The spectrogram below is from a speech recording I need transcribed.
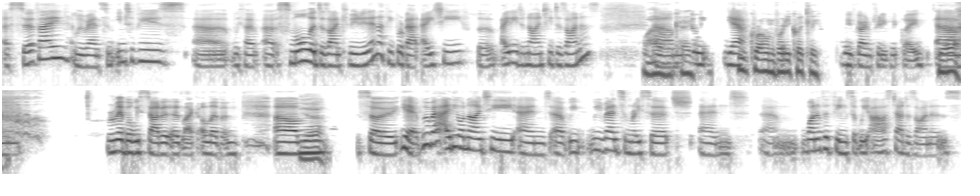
a survey and we ran some interviews uh, with a, a, smaller design community. Then I think we're about 80, 80 to ninety designers. Wow. Um, okay. We, yeah, you've grown very quickly. We've grown pretty quickly. Yeah. Um, remember, we started at like eleven. Um, yeah so yeah, we were about eighty or ninety, and uh, we we ran some research. And um, one of the things that we asked our designers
